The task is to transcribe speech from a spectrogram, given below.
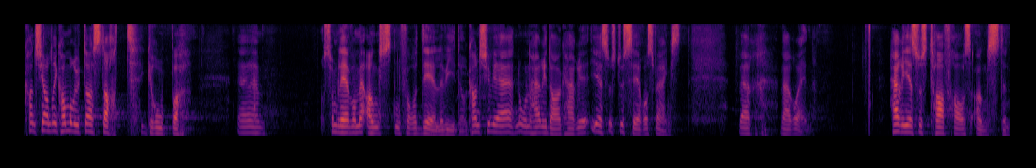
kanskje aldri kommer ut av startgropa. Eh, som lever med angsten for å dele videre. Kanskje vi er noen her i dag, Herre Jesus, du ser oss hver, hver, hver og en. Herre Jesus, ta fra oss angsten,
